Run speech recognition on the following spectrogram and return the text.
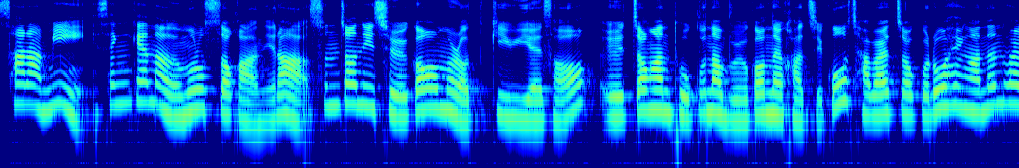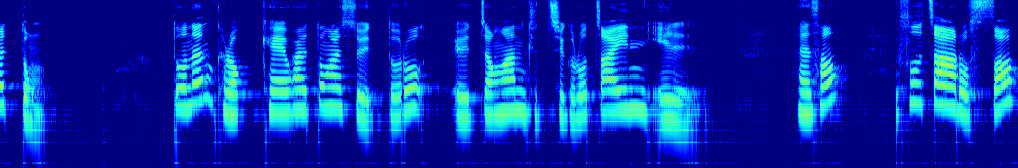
사람이 생계나 의무로서가 아니라 순전히 즐거움을 얻기 위해서 일정한 도구나 물건을 가지고 자발적으로 행하는 활동 또는 그렇게 활동할 수 있도록 일정한 규칙으로 짜인 일 해서 후자로서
